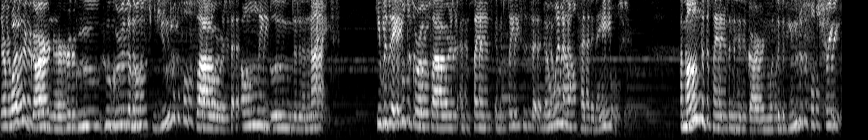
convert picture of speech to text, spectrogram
there was a gardener who grew, who grew the most beautiful flowers that only bloomed in the night. He was able to grow flowers and plants in places that no one else had been able to. Among the plants in his garden was a beautiful tree.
